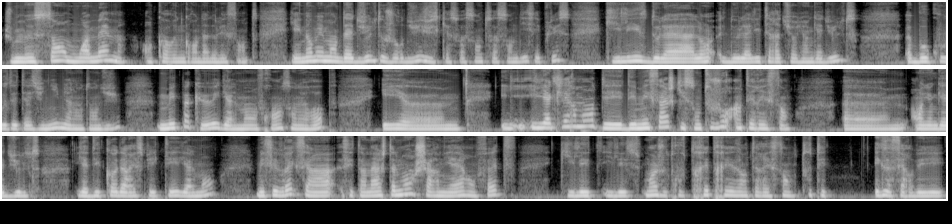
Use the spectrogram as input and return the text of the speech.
Je me sens moi-même encore une grande adolescente. Il y a énormément d'adultes aujourd'hui, jusqu'à 60, 70 et plus, qui lisent de la, de la littérature young adulte, euh, beaucoup aux États-Unis, bien entendu, mais pas que, également en France, en Europe. Et euh, il, y a clairement des, messages qui sont toujours intéressants en young adulte. Il y a des codes à respecter également. Mais c'est vrai que c'est un, un âge tellement charnière, en fait, qu'il est, il est, moi je trouve très très intéressant. Tout est exacerbé,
